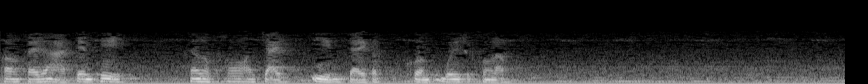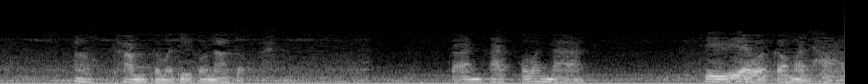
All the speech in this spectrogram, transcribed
ฟองใสสะอาดเต็มที่แล้วก็พอใจอิ่มใจกับความบริสุทธิ์ของเรา ทำสมาธิภาวนาต่อไปการหัดภาวนา ที่เรียกว่ากรรมฐาน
